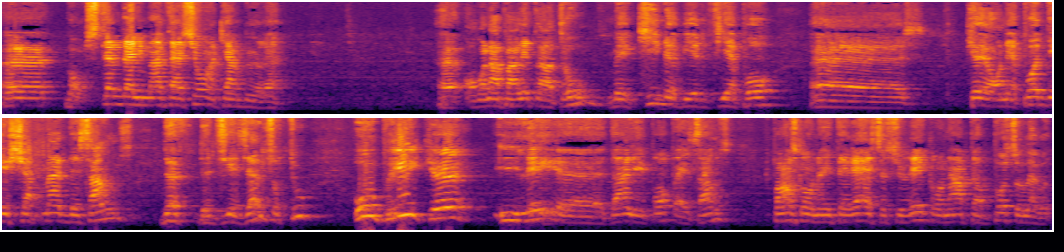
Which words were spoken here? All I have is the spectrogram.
euh, bon, système d'alimentation en carburant. Euh, on va en parler tantôt, mais qui ne vérifiait pas euh, qu'on n'ait pas d'échappement d'essence, de, diesel surtout, au prix qu'il est euh, dans les pompes à essence. Je pense qu'on a intérêt à s'assurer qu'on n'en perd pas sur la route.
